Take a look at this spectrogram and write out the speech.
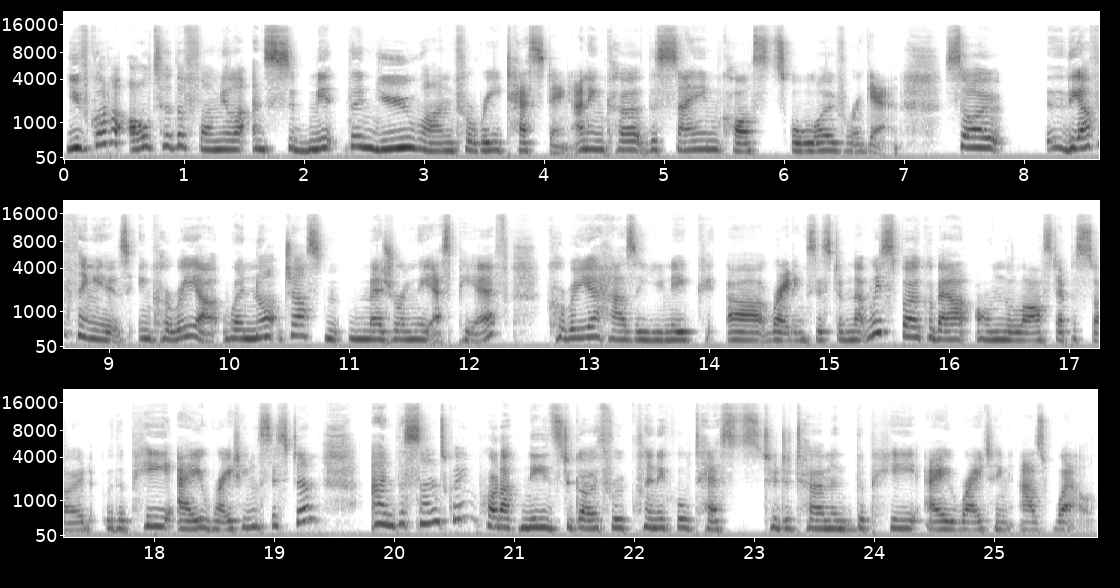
you've got to alter the formula and submit the new one for retesting and incur the same costs all over again. So, the other thing is in Korea, we're not just measuring the SPF. Korea has a unique uh, rating system that we spoke about on the last episode, the PA rating system. And the sunscreen product needs to go through clinical tests to determine the PA rating as well.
